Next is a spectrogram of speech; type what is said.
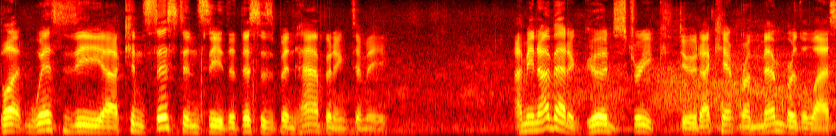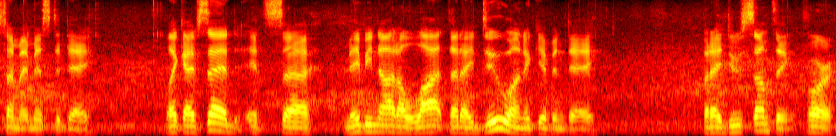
But with the uh, consistency that this has been happening to me, I mean, I've had a good streak, dude. I can't remember the last time I missed a day. Like I've said, it's uh, maybe not a lot that I do on a given day, but I do something for.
